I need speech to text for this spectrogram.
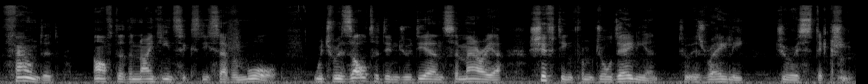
founded after the 1967 war, which resulted in Judea and Samaria shifting from Jordanian to Israeli jurisdiction.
